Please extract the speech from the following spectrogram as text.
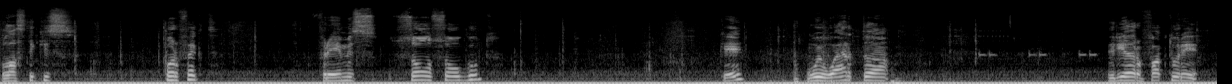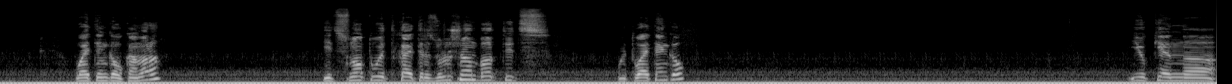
plastic is perfect frame is so so good okay we wired the rear factory. Wide angle camera? It's not with high resolution but it's with wide angle you can uh,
